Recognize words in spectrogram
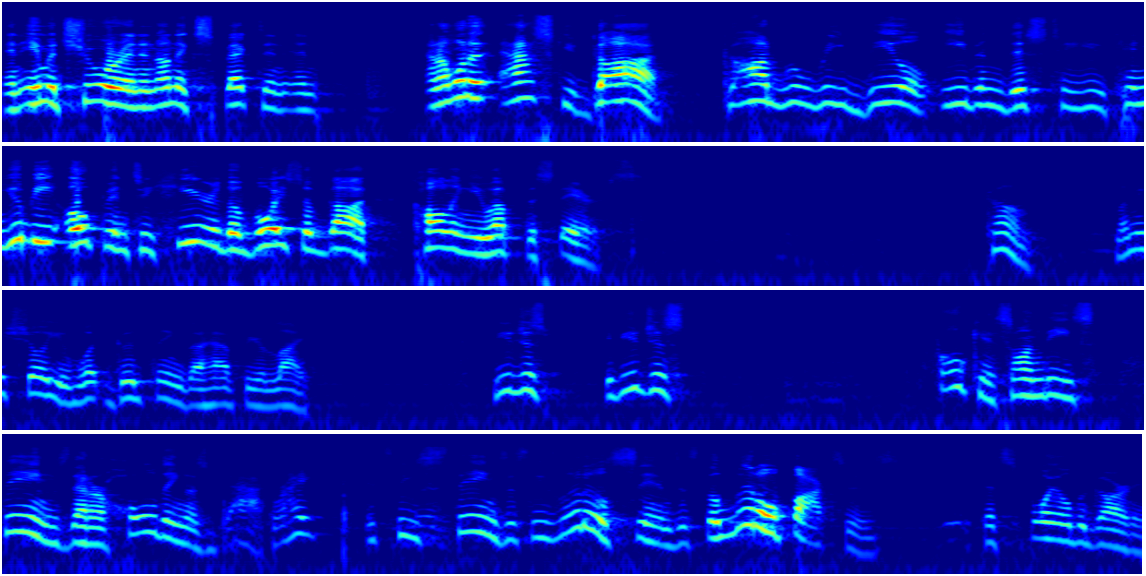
An immature and an unexpected and and I want to ask you, God, God will reveal even this to you. Can you be open to hear the voice of God calling you up the stairs? Come, let me show you what good things I have for your life. If you just if you just focus on these things that are holding us back, right? It's these things, it's these little sins, it's the little foxes that spoil the garden.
